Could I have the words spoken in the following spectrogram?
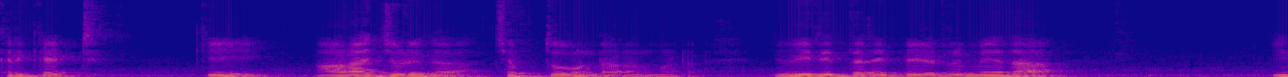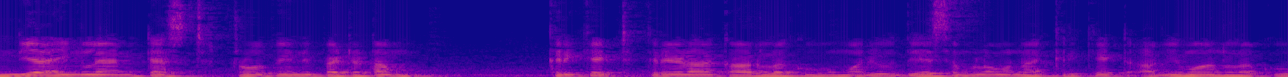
క్రికెట్కి ఆరాధ్యుడిగా చెప్తూ ఉంటారనమాట వీరిద్దరి పేర్ల మీద ఇండియా ఇంగ్లాండ్ టెస్ట్ ట్రోఫీని పెట్టడం క్రికెట్ క్రీడాకారులకు మరియు దేశంలో ఉన్న క్రికెట్ అభిమానులకు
